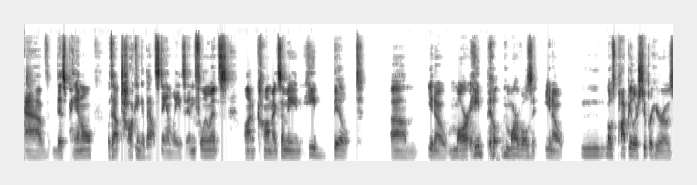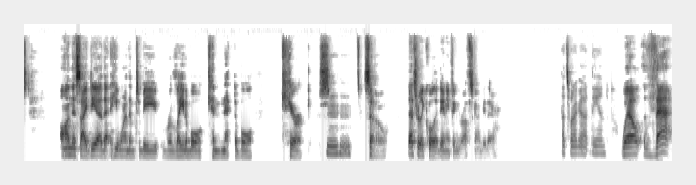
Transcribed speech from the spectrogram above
have this panel without talking about Stan Lee's influence on comics. I mean, he built, um, you know, Mar he built Marvel's, you know, most popular superheroes on this idea that he wanted them to be relatable, connectable characters. Mm-hmm. So that's really cool that Danny Fingeroth's going to be there. That's what I got at the end. Well, that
